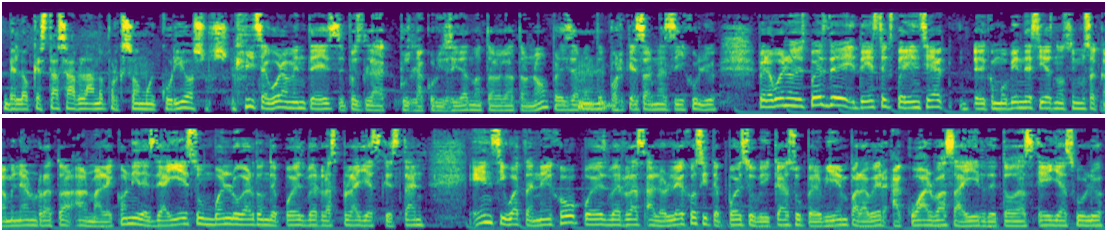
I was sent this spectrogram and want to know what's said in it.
de lo que estás hablando porque son muy curiosos. Y seguramente es, pues la, pues la curiosidad mató al gato, ¿no? Precisamente porque son así, Julio. Pero bueno, después de, de esta experiencia, eh, como bien decías, nos fuimos a caminar un rato al malecón y desde ahí es un buen lugar donde puedes ver las playas que están en Cihuatanejo, puedes verlas a lo lejos y te puedes ubicar súper bien para ver a cuál vas a ir de todas ellas, Julio.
